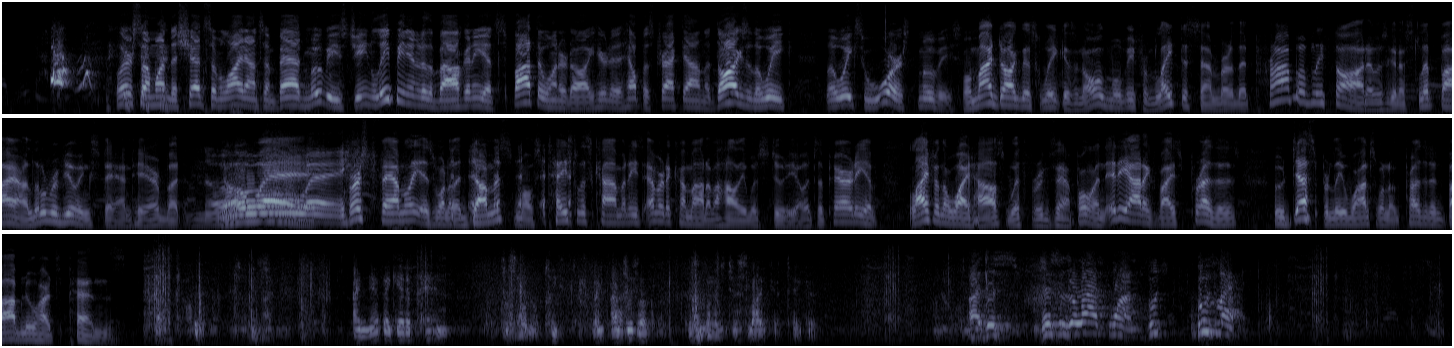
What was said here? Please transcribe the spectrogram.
Well, there's someone to shed some light on some bad movies. Gene leaping into the balcony at Spot the Wonder Dog here to help us track down the dogs of the week, the week's worst movies. Well, my dog this week is an old movie from late December that probably thought it was going to slip by our little reviewing stand here, but no, no way. way. First Family is one of the dumbest, most tasteless comedies ever to come out of a Hollywood studio. It's a parody of Life in the White House with, for example, an idiotic vice president who desperately wants one of President Bob Newhart's pens. I never get a pen. Just, oh, no, please. Wait, I just, look, this one is just like it. Take it. Uh, this, this is the last one. Who's, who's left?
